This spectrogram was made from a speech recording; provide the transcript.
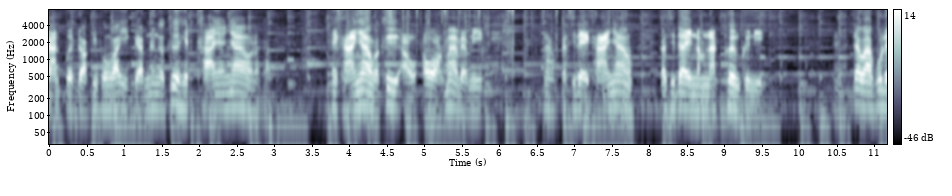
การเปิดดอกที่ผมว่าอีกแบบหนึ่งก็คือเห็ดขายาวๆนะครับ ให้ขาเงาก็คือเอาเอาออกมาแบบนี้นะครับกสิได้ขาเงาวกสิได้น้ำหนักเพิ่มขึ้นอีก แต่ว่าผู้ใด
